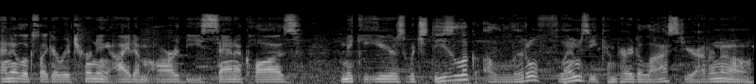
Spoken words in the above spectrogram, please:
And it looks like a returning item are the Santa Claus Mickey ears, which these look a little flimsy compared to last year. I don't know.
